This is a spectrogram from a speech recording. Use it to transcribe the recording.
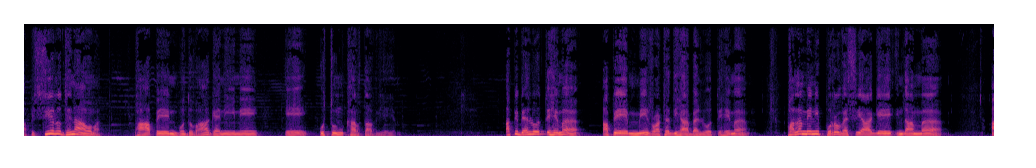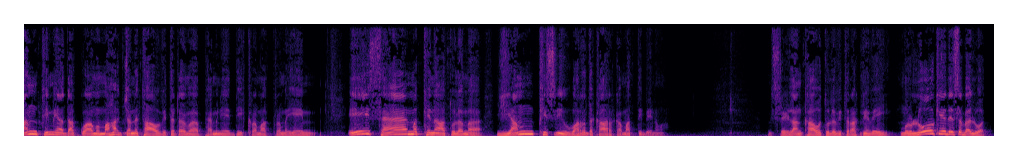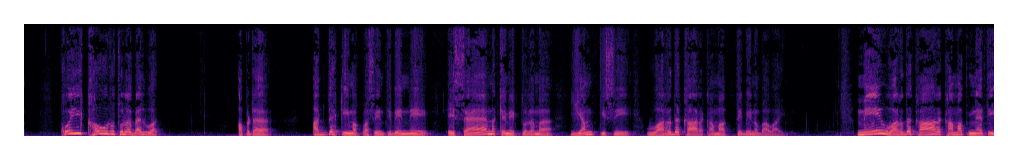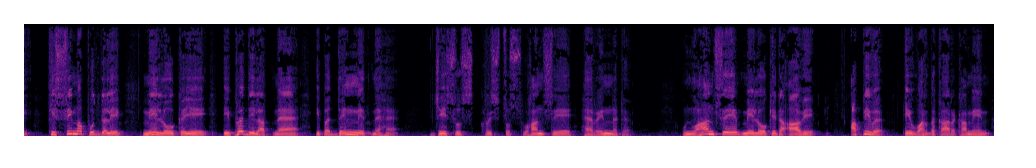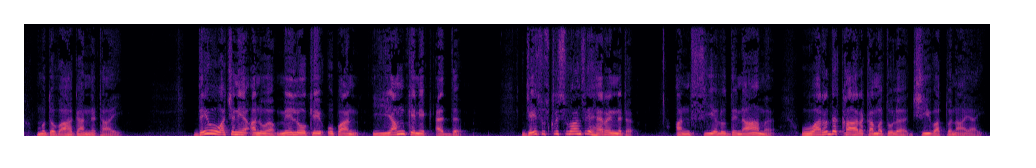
අපි සියලු දෙනාවමත් පාපයෙන් මුදවා ගැනීමේ ඒ උතුම් කර්තාවියය. අපි බැලුවොත් එහෙම අපේ මේ රටදිහා බැලුවොත් එහෙම පළමිනි පුරවැසියාගේ ඉඳම්ම අන්තිමය දක්වාම මහ ජනතාව වෙතටම පැමිණේදී ක්‍රමක්‍රමයෙන්. ඒ සෑම කෙනා තුළම යම් කිසි වර්ධකාරකමත් තිබෙනවා. ශ්‍රී ලංකාව තුළ විතරක් නෙවෙයි මුරු ලෝකයේ දෙස බැලුවත්. කොයි කවුරු තුළ බැලුවත්. අපට අත්දැකීමක් වසයෙන් තිබෙන්නේ ඒ සෑම කෙනෙක් තුළම යම් කිසි වර්ධකාරකමක් තිබෙන බවයි. මේ වර්ධකාරකමක් නැති කිසිම පුද්ගලයෙක් මේ ලෝකයේ ඉපදිලත් නෑ ඉප දෙන්නෙත් නැහැ. ජෙසුස් කෘස්තුස් වහන්සේ හැරෙන්න්නට. උන්වහන්සේ මේ ලෝකෙට ආවේ. අපිව ඒ වර්ධකාරකමයෙන් මුදවාගන්නටයි. දෙව වචනය අනුව මේ ලෝකේ උපන් යම් කෙනෙක් ඇද්ද. ජේසුස් ක්‍රිස්තුවහන්සේ හැරෙන්න්නට අන් සියලු දෙනාම වර්ධකාරකම තුළ ජීවත්වනායයි.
